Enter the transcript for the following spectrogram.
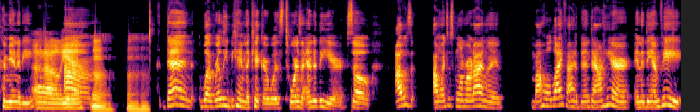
community. Oh yeah. Um, Mm, hmm then what really became the kicker was towards the end of the year. So I was I went to school in Rhode Island. My whole life I had been down here in the DMV,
